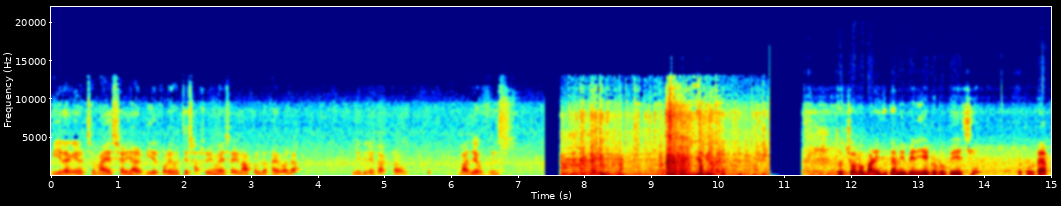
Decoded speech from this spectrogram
বিয়ের আগে হচ্ছে মায়ের শাড়ি আর বিয়ের পরে হচ্ছে শাশুড়ি মায়ের শাড়ি। না পরলে হয় বলো? মেয়েদের এটা একটা খুব বাজে অভ্যেস। তো চলো বাড়ি থেকে আমি বেরিয়েই টোটো পেয়েছি। তো টোটোটা এত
